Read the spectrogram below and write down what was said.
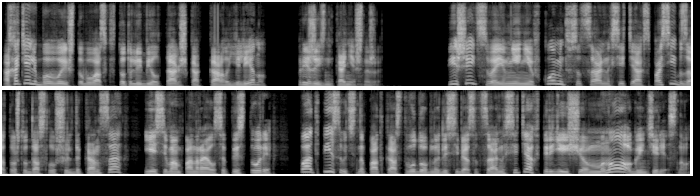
А хотели бы вы, чтобы вас кто-то любил так же, как Карл Елену? При жизни, конечно же. Пишите свои мнения в коммент в социальных сетях. Спасибо за то, что дослушали до конца. Если вам понравилась эта история, подписывайтесь на подкаст в удобных для себя социальных сетях. Впереди еще много интересного.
